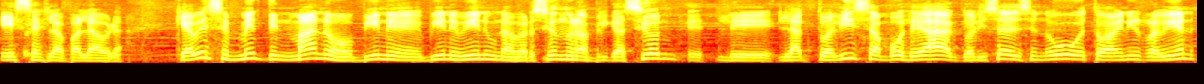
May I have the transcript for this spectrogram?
esa es la palabra. Que a veces meten mano, viene, viene, viene una versión de una aplicación, eh, le, la actualizan, vos le das a actualizar diciendo, oh, esto va a venir re bien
